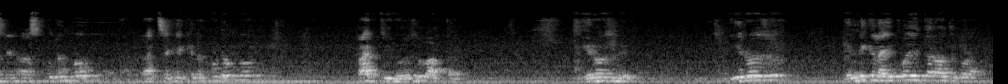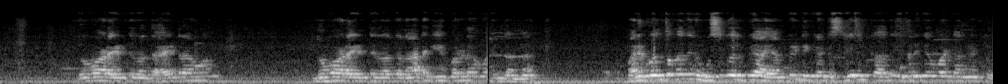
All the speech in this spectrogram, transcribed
శ్రీనివాస్ కుటుంబం రచ్చకెక్కిన కుటుంబం ప్రతిరోజు వార్తలు. ఈరోజు లేదు ఈరోజు ఎన్నికలు అయిపోయిన తర్వాత కూడా దువ్వాడ ఇంటి వద్ద హైడ్రామా దువ్వాడ ఇంటి వద్ద నాటకీయ పరిణామం మరి కొంతమందిని ఉసుగొలిపి ఆ ఎంపీ టికెట్ శ్రీని కాదు ఇతనికి ఇవ్వండి అన్నట్టు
